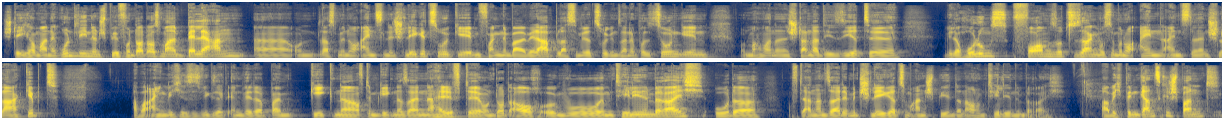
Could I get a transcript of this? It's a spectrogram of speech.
stehe ich auch mal an der Grundlinie und spiele von dort aus mal Bälle an äh, und lass mir nur einzelne Schläge zurückgeben, fange den Ball wieder ab, lasse ihn wieder zurück in seine Position gehen und mache mal eine standardisierte Wiederholungsform sozusagen, wo es immer nur einen einzelnen Schlag gibt. Aber eigentlich ist es, wie gesagt, entweder beim Gegner, auf dem Gegner seiner Hälfte und dort auch irgendwo im T-Linienbereich oder auf der anderen Seite mit Schläger zum Anspielen dann auch im T-Linienbereich. Aber ich bin ganz gespannt,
